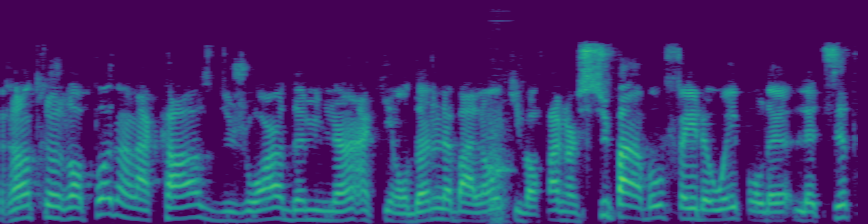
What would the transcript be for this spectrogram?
rentrera pas dans la case du joueur dominant à qui on donne le ballon, qui va faire un super beau fadeaway pour le, titre.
